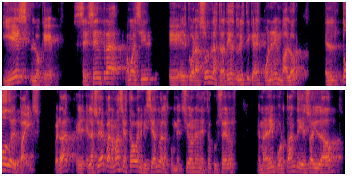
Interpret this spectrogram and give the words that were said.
y es lo que se centra, vamos a decir, el corazón de la estrategia turística es poner en valor el, todo el país, ¿verdad? la ciudad de Panamá se ha estado beneficiando de las convenciones, de estos cruceros, de manera importante y eso ha ayudado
